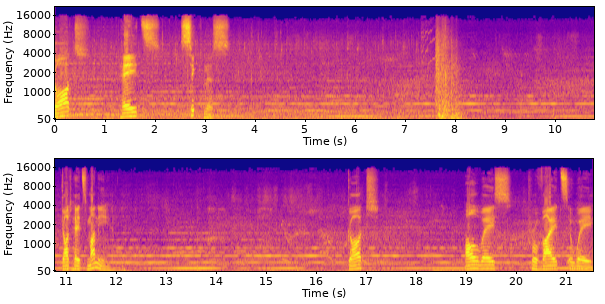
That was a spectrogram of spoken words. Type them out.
God hates sickness. God hates money. God always provides a way.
